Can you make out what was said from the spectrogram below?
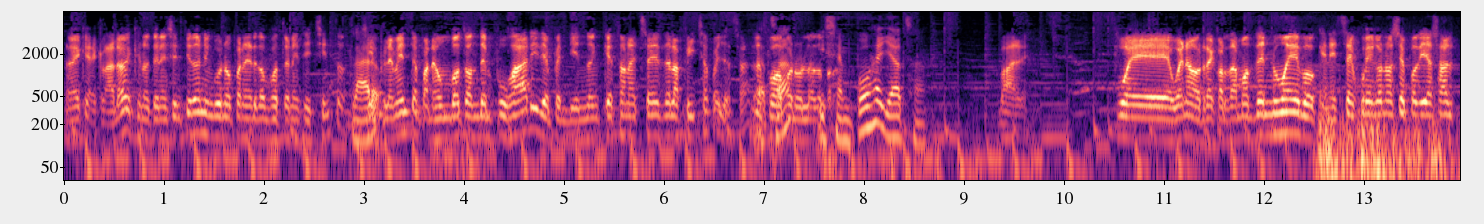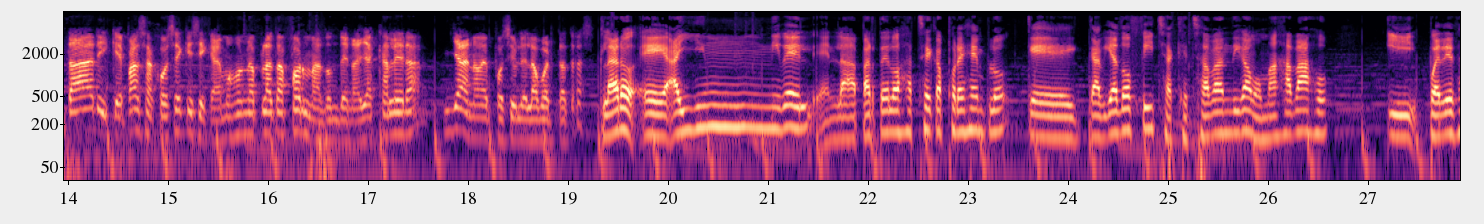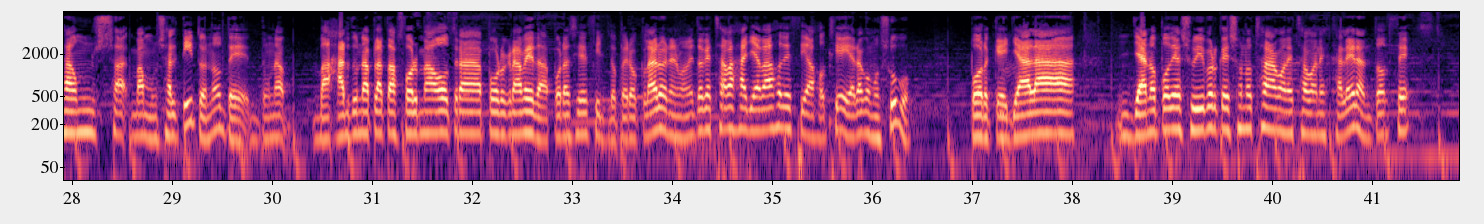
No, es que, claro, es que no tiene sentido ninguno poner dos botones distintos. Claro. Simplemente pones un botón de empujar y dependiendo en qué zona estés de la ficha, pues ya está. Ya La está. por un lado. y se empuja y ya está. Vale. Pues bueno, recordamos de nuevo que en este juego no se podía saltar y qué pasa, José, que si caemos en una plataforma donde no haya escalera, ya no es posible la vuelta atrás. Claro, eh, hay un nivel en la parte de los aztecas, por ejemplo, que, que había dos fichas que estaban, digamos, más abajo y puedes dar un, vamos, un saltito, ¿no? De, de una, bajar de una plataforma a otra por gravedad, por así decirlo. Pero claro, en el momento que estabas allá abajo decías, hostia, ¿y ahora cómo subo? Porque ya la ya no podía subir porque eso no estaba conectado con escalera. Entonces,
